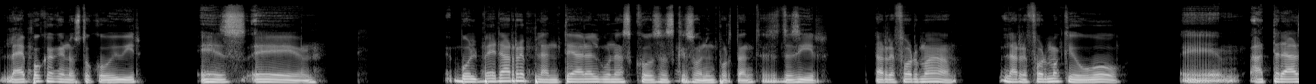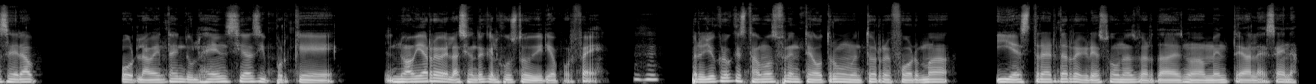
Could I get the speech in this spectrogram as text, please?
la época que nos tocó vivir, es eh, volver a replantear algunas cosas que son importantes. Es decir, la reforma, la reforma que hubo eh, atrás era por la venta de indulgencias y porque no había revelación de que el justo viviría por fe. Uh -huh. Pero yo creo que estamos frente a otro momento de reforma y es traer de regreso unas verdades nuevamente a la escena.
